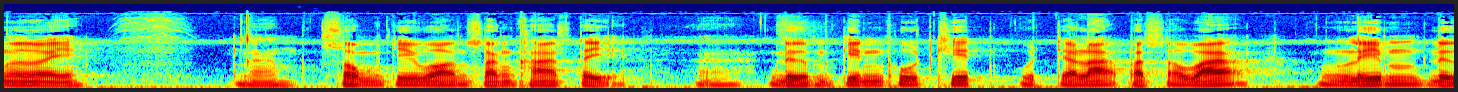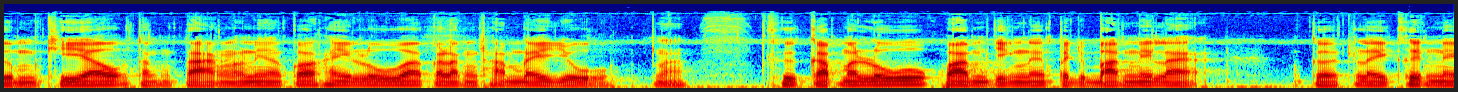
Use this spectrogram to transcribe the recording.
เงยนะทรงจีวรสังคาติดื่มกินพูดคิด อุจจาระปัสสาวะ ลิ้มดื่มเคี้ยวต่างๆแล้วเนี่ยก็ให้รู้ว่ากำลังทำอะไรอยู่นะคือกลับมารู้ความจริงในปัจจุบันนี่แหละ เกิดอะไรขึ้นใน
